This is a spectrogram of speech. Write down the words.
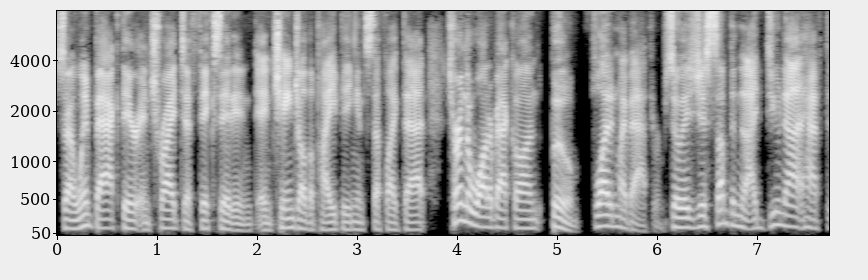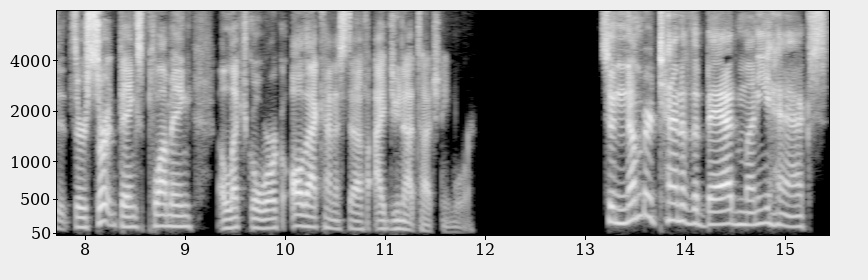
So I went back there and tried to fix it and, and change all the piping and stuff like that. Turn the water back on, boom, flooded my bathroom. So it's just something that I do not have to, there's certain things, plumbing, electrical work, all that kind of stuff, I do not touch anymore. So, number 10 of the bad money hacks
